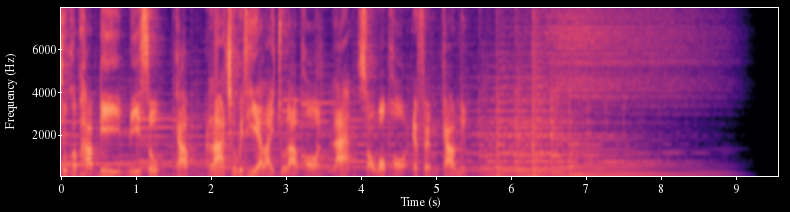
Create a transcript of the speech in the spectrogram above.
สุขภาพดีมีสุขกับราชวิทยาลัยจุฬาภรณ์และ สวพ FM91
